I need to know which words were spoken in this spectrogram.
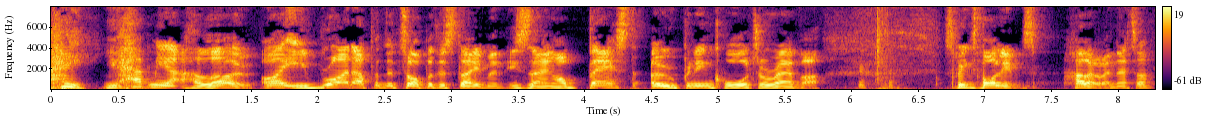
hey, you had me at hello, i.e. right up at the top of the statement, he's saying our best opening quarter ever. Speaks volumes. Hello, Aneta.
